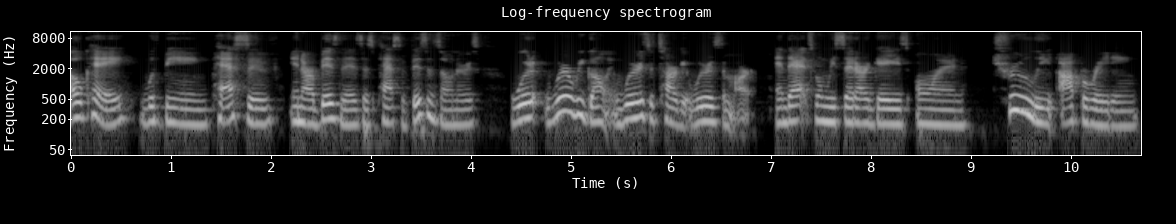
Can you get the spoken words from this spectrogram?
okay with being passive in our business as passive business owners, where, where are we going? Where is the target? Where is the mark? And that's when we set our gaze on truly operating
